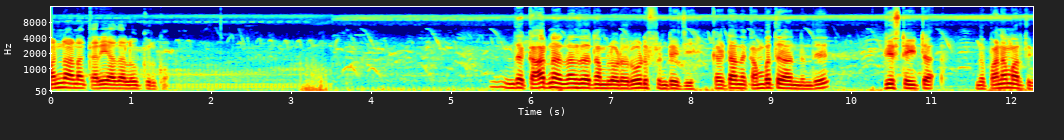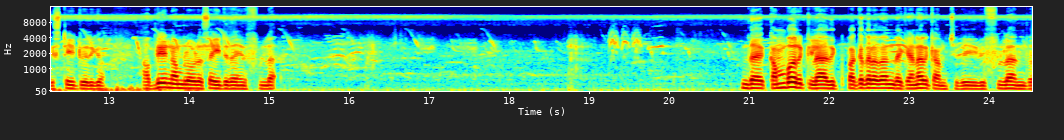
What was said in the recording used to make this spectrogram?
மண் ஆனால் கரையாத அளவுக்கு இருக்கும். இந்த கார்னர் தான் சார் நம்மளோட ரோடு ஃப்ரண்டேஜ் கரெக்டாக அந்த கம்பத்துலேருந்து அப்படியே ஸ்ட்ரெயிட்டாக இந்த பனை மரத்துக்கு ஸ்ட்ரெயிட் வரைக்கும். அப்படியே நம்மளோட சைட்டு தான் இது ஃபுல்லாக இந்த கம்பம் இருக்குல்ல அதுக்கு பக்கத்தில் தான் இந்த கிணறு காமிச்சது. இது ஃபுல்லாக அந்த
